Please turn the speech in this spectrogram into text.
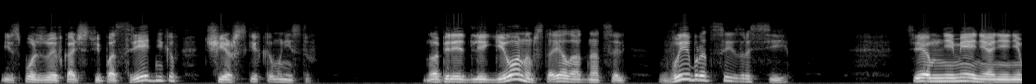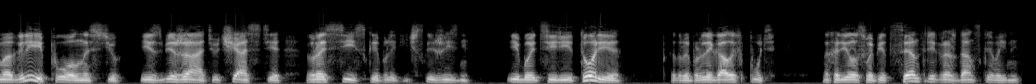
используя в качестве посредников чешских коммунистов. Но перед легионом стояла одна цель — выбраться из России. Тем не менее они не могли полностью избежать участия в российской политической жизни, ибо территория, по которой пролегал их путь, находилась в эпицентре гражданской войны.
